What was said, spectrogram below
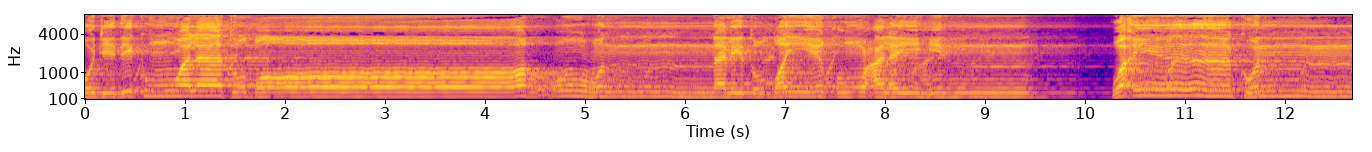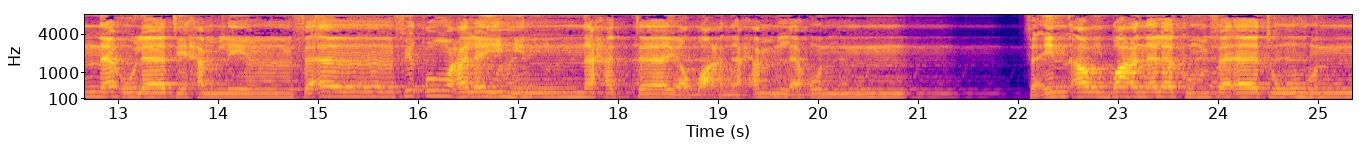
وجدكم ولا تضاروهن لتضيقوا عليهن وإن كن أولات حمل فأنفقوا عليهن حتى يضعن حملهن فإن أرضعن لكم فآتوهن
